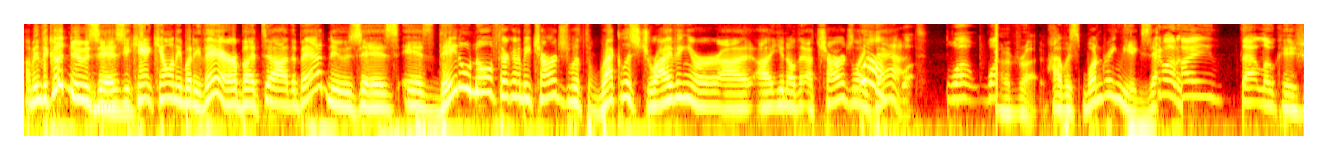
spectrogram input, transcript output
I mean, the good news is you can't kill anybody there, but uh, the bad news is is they don't know if they're going to be charged with reckless driving or uh, uh, you know a charge like Well, that. What? What? What? How to drive. I was wondering the exact. God, I that location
